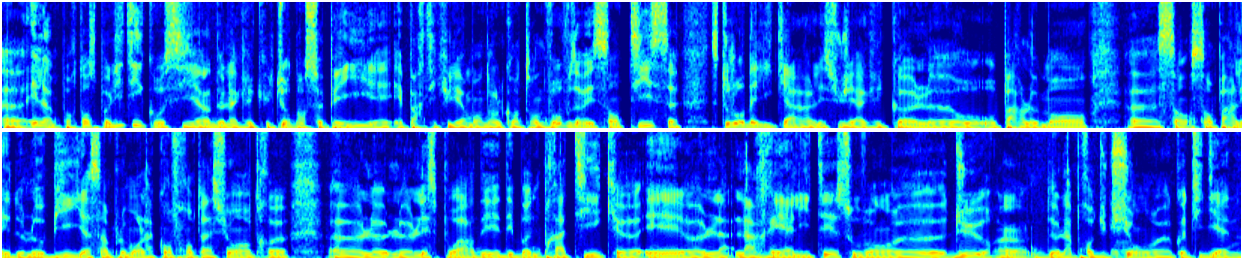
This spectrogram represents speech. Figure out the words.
et l'importance politique aussi hein, de l'agriculture dans ce pays et, particulièrement dans le canton de Vaud. Vous avez senti, c'est toujours délicat hein, les sujets agricoles au, Parlement, sans, sans parler de lobby, il y a simplement la confrontation entre euh, l'espoir le, des, des, bonnes pratiques et euh, la, la, réalité souvent euh, dure hein, de la production euh, quotidienne.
